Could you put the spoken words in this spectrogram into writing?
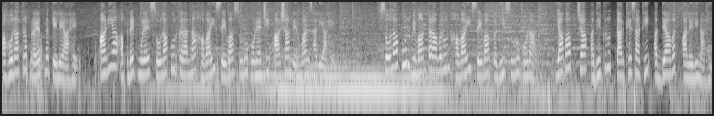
अहोरात्र प्रयत्न केले आहेत आणि या अपडेटमुळे सोलापूरकरांना हवाई सेवा सुरू होण्याची आशा निर्माण झाली आहे. सोलापूर विमानतळावरून हवाई सेवा कधी सुरू होणार याबाबतच्या अधिकृत तारखेसाठी अद्यावत आलेली नाही.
